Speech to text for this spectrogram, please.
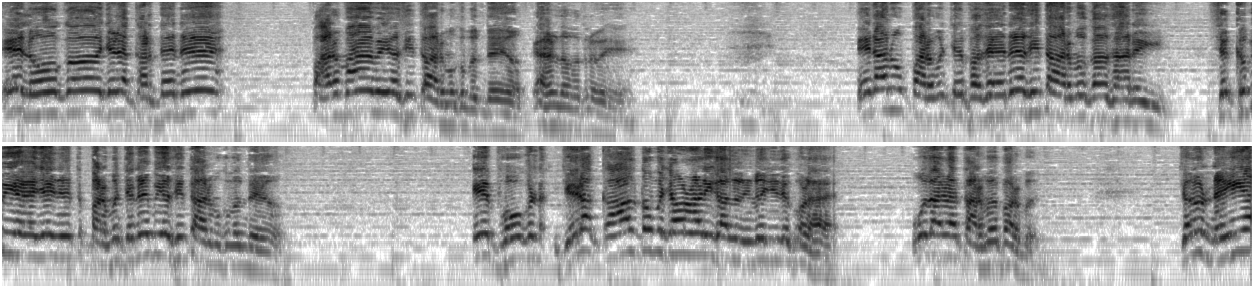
ਇਹ ਲੋਕ ਜਿਹੜਾ ਕਰਦੇ ਨੇ, ਭਰਮ ਵੀ ਅਸੀਂ ਧਾਰਮਿਕ ਬੰਦੇ ਆ, ਕਹਿਣ ਦਾ ਮਤਲਬ ਇਹ ਇਹਨਾਂ ਨੂੰ ਭਰਮ 'ਚ ਫਸੇ ਨੇ, ਅਸੀਂ ਧਾਰਮਿਕ ਆ ਸਾਰੇ ਹੀ। ਸਿੱਖ ਵੀ ਹੈ ਜੇ ਨੇ ਤੇ ਭਰਮ 'ਚ ਨੇ ਵੀ ਅਸੀਂ ਧਾਰਮਿਕ ਬੰਦੇ ਆ। ਇਹ ਫੋਕਟ ਜਿਹੜਾ ਕਾਲ ਤੋਂ ਬਚਾਉਣ ਵਾਲੀ ਗੱਲ ਨਹੀਂ ਨਾ ਜਿਹਦੇ ਕੋਲ ਹੈ, ਉਹਦਾ ਜਿਹੜਾ ਧਰਮ ਹੈ ਭਰਮ। ਚਲੋ ਨਹੀਂ ਹੈ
